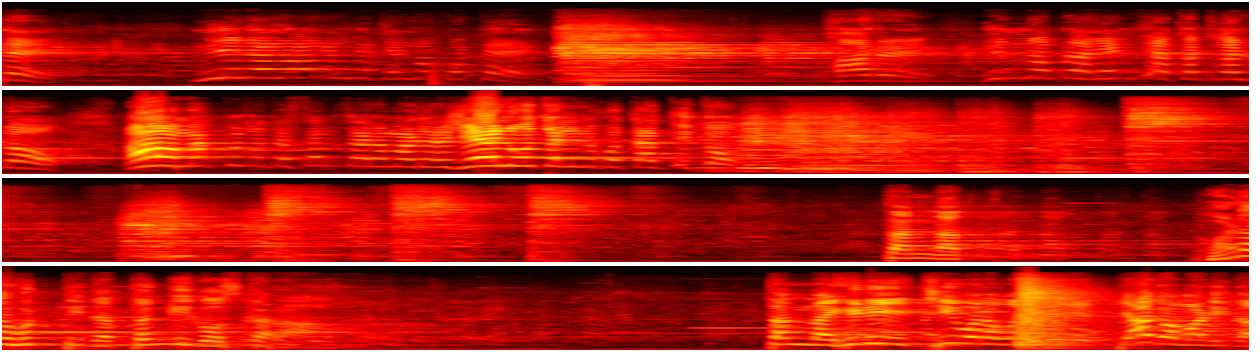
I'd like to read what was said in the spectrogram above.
ತಂದೆ ನೀನೇನೋ ನನಗೆ ಜನ್ಮ ಕೊಟ್ಟೆ. ಆದ್ರೆ ಇನ್ನೊಬ್ಬಳ ಹೆಂಡತಿಯ ಕಟ್ಕೊಂಡು ಆ ಮಕ್ಕಳ ಜೊತೆ ಸಂಸಾರ ಮಾಡಿದ್ರೆ ಏನು ಅಂತ ನಿನಗೆ ಗೊತ್ತಾಗ್ತಿತ್ತು? ತನ್ನ ಒಡ ಹುಟ್ಟಿದ ತಂಗಿಗೋಸ್ಕರ ತನ್ನ ಇಡೀ ಜೀವನವನ್ನೇ ತ್ಯಾಗ ಮಾಡಿದ.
